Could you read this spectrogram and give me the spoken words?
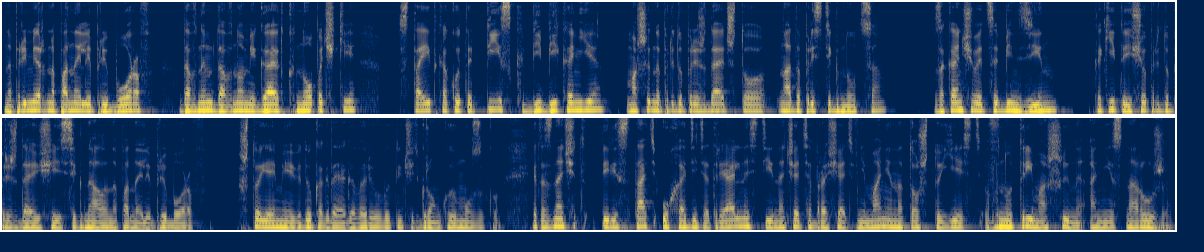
Например, на панели приборов давным-давно мигают кнопочки, стоит какой-то писк, бибиканье, машина предупреждает, что надо пристегнуться, заканчивается бензин, какие-то еще предупреждающие сигналы на панели приборов. Что я имею в виду, когда я говорю выключить громкую музыку? Это значит перестать уходить от реальности и начать обращать внимание на то, что есть внутри машины, а не снаружи.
